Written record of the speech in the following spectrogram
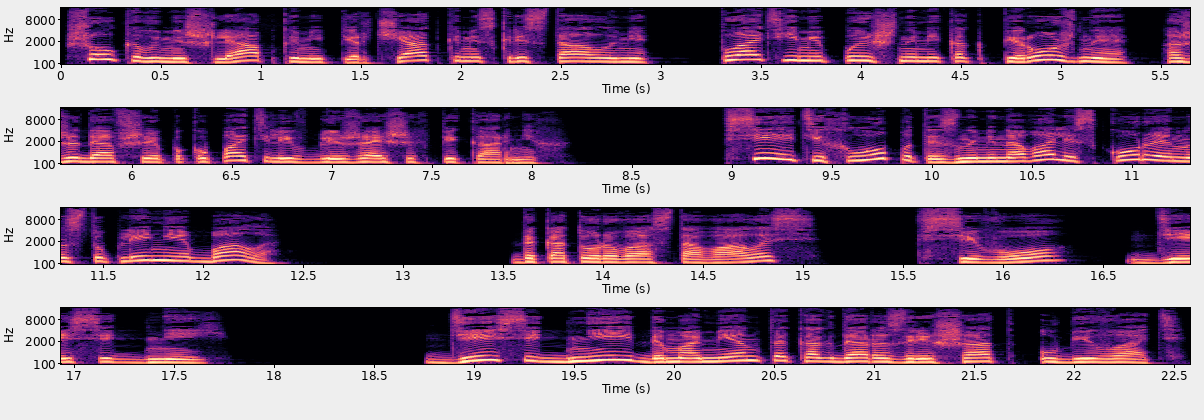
шелковыми шляпками, перчатками с кристаллами, платьями пышными, как пирожные, ожидавшие покупателей в ближайших пекарнях. Все эти хлопоты знаменовали скорое наступление бала, до которого оставалось всего десять дней. Десять дней до момента, когда разрешат убивать.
